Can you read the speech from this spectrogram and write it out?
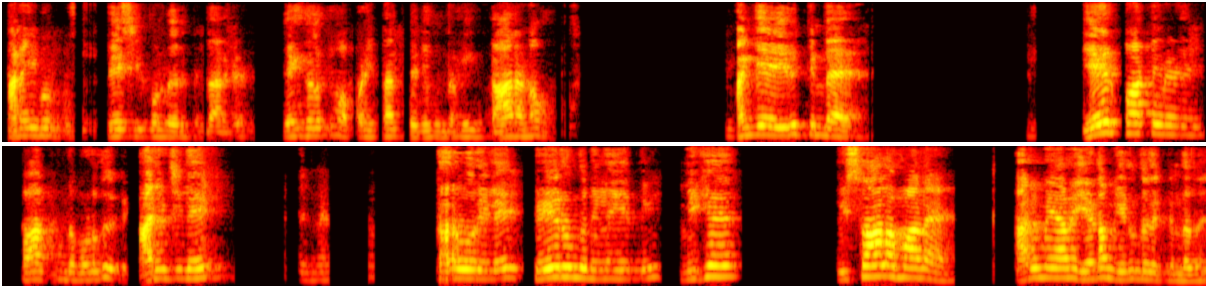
அனைவரும் பேசிக் கொண்டு இருக்கின்றார்கள் எங்களுக்கும் அப்படித்தான் தெரிகின்றது. காரணம் அங்கே இருக்கின்ற ஏற்பாட்டினை பார்க்கின்ற பொழுது அஞ்சிலே கரூரிலே பேருந்து நிலையத்தில் மிக விசாலமான அருமையான இடம் இருந்திருக்கின்றது.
